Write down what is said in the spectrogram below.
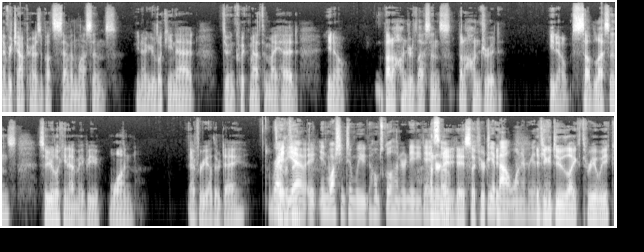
every chapter has about seven lessons. You know, you're looking at doing quick math in my head. You know, about 100 lessons, about 100, you know, sub lessons. So you're looking at maybe one every other day, Right. Yeah. In Washington, we homeschool 180 days. 180 so days. So if you're if, about one every other if you day. could do like three a week,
